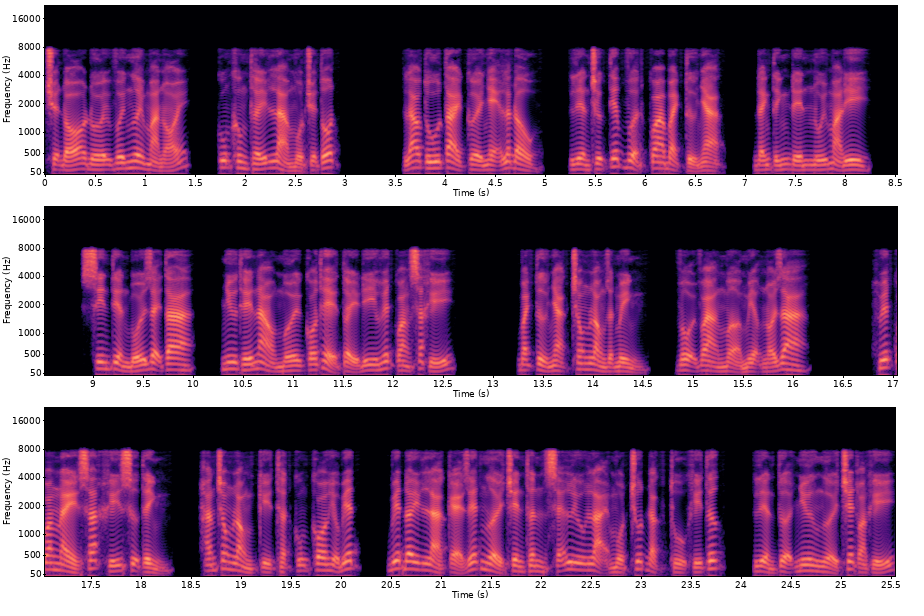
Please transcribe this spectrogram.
chuyện đó đối với ngươi mà nói, cũng không thấy là một chuyện tốt. Lao tú tài cười nhẹ lắc đầu, liền trực tiếp vượt qua bạch tử nhạc, đánh tính đến núi mà đi. Xin tiền bối dạy ta, như thế nào mới có thể tẩy đi huyết quang sát khí. Bạch tử nhạc trong lòng giật mình, vội vàng mở miệng nói ra. Huyết quang này sát khí sự tình, hắn trong lòng kỳ thật cũng có hiểu biết, biết đây là kẻ giết người trên thân sẽ lưu lại một chút đặc thù khí tức, liền tựa như người chết toàn khí.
